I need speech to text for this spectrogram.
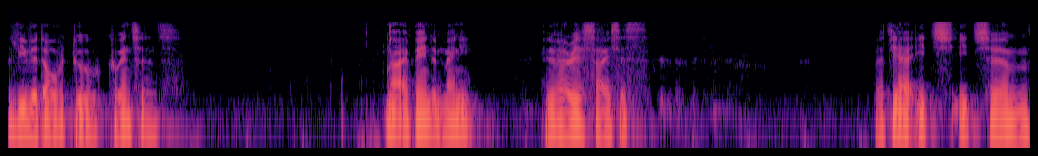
leave it over to coincidence. Now, I painted many in various sizes. But yeah, each, each um,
